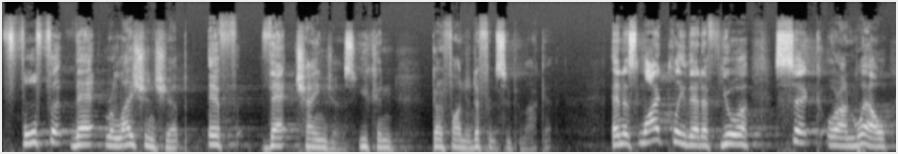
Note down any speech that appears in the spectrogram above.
forfeit that relationship if that changes. You can go find a different supermarket. And it's likely that if you're sick or unwell,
